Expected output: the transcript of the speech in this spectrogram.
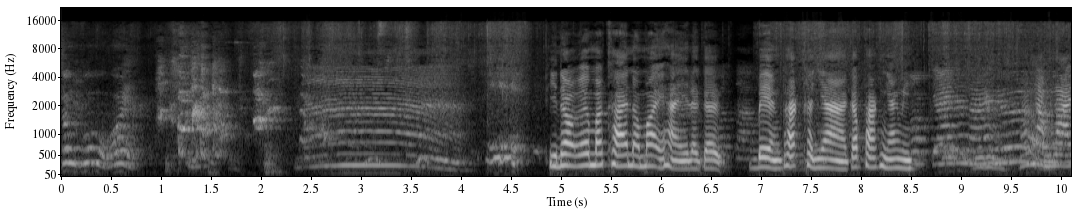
ชมพูโอ้ยอ่าพี่น้องเอ้ยมาขายหน่อไม้ให้แล้วก็แบ่งพักขะยากับพักหยังนี่ ขอบใจนะลายเด้อทั้งน้ำลาย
